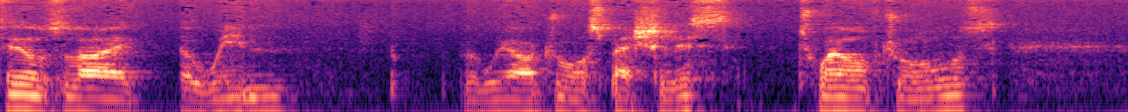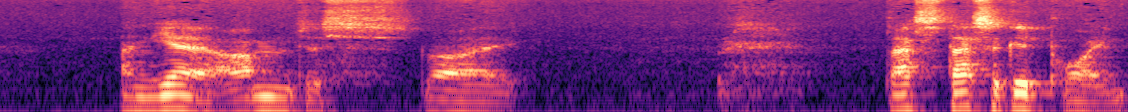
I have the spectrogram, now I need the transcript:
Feels like a win, but we are draw specialists. Twelve draws, and yeah, I'm just like, that's that's a good point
